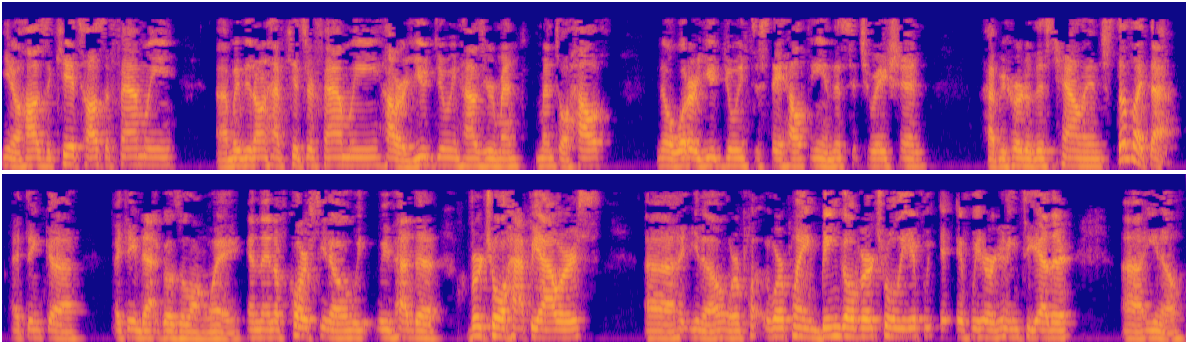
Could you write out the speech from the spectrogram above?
you know, how's the kids? How's the family? Uh, maybe they don't have kids or family. How are you doing? How's your men- mental health? You know, what are you doing to stay healthy in this situation? Have you heard of this challenge? Stuff like that. I think, uh, I think that goes a long way. And then of course, you know, we, we've had the virtual happy hours. Uh, you know, we're, we're playing bingo virtually if we, if we are getting together, uh, you know,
